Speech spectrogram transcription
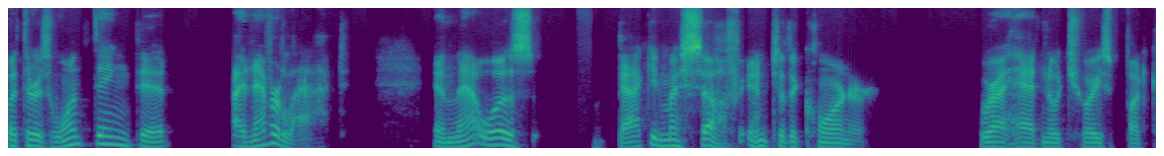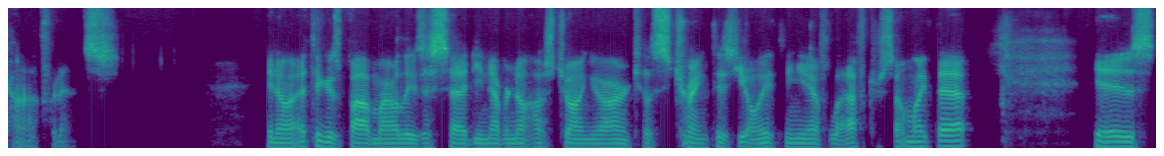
But there's one thing that I never lacked, and that was backing myself into the corner where I had no choice but confidence. You know, I think as Bob Marley just said, you never know how strong you are until strength is the only thing you have left, or something like that. Is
